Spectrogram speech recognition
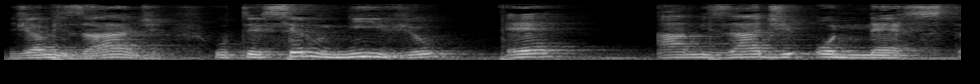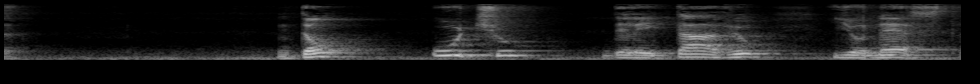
de amizade, o terceiro nível é a amizade honesta. Então, útil, deleitável e honesta.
